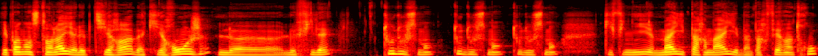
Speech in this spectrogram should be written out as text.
Et pendant ce temps-là, il y a le petit rat bah, qui ronge le, filet, tout doucement, tout doucement, tout doucement, qui finit maille par maille et ben, par faire un trou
